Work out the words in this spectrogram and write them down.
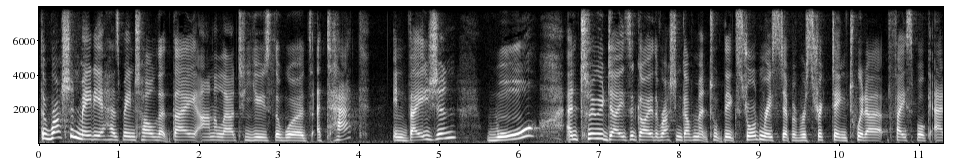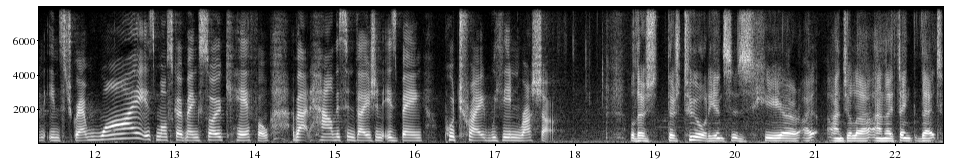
The Russian media has been told that they aren't allowed to use the words attack, invasion, war. And two days ago, the Russian government took the extraordinary step of restricting Twitter, Facebook, and Instagram. Why is Moscow being so careful about how this invasion is being portrayed within Russia? Well, there's there's two audiences here, Angela, and I think that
